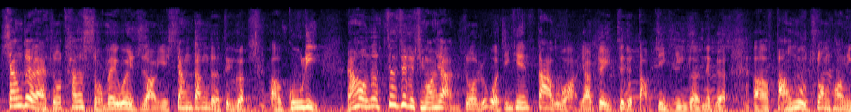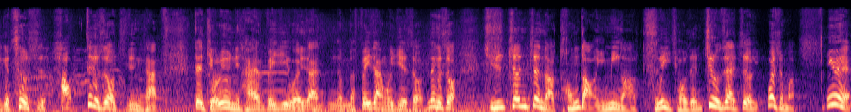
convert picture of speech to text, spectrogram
相对来说它的守备位置啊也相当的这个呃孤立。然后呢，在这个情况下，你说如果今天大陆啊要对这个岛进行一个那个呃，防务状况的一个测试。好，这个时候其实你看，在九六年台海飞机危战，那么飞弹危机的时候，那个时候其实真正的同岛一命啊，死里求生就是在这里。为什么？因为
